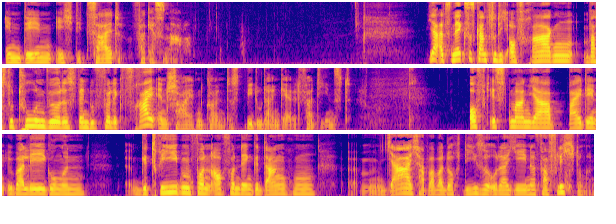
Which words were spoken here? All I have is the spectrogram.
in denen ich die Zeit vergessen habe. Ja, als nächstes kannst du dich auch fragen, was du tun würdest, wenn du völlig frei entscheiden könntest, wie du dein Geld verdienst. Oft ist man ja bei den Überlegungen äh, getrieben von auch von den Gedanken, ähm, ja, ich habe aber doch diese oder jene Verpflichtungen.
